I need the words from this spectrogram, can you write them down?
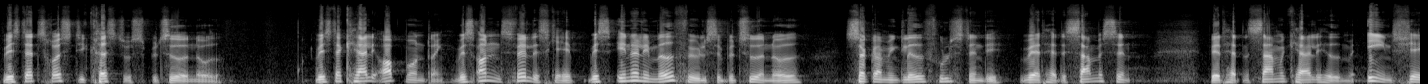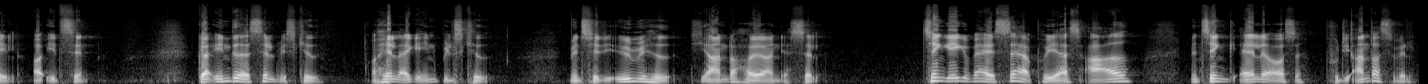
Hvis der trøst i Kristus betyder noget, hvis der kærlig opmundring, hvis åndens fællesskab, hvis inderlig medfølelse betyder noget, så gør min glæde fuldstændig ved at have det samme sind, ved at have den samme kærlighed med én sjæl og et sind. Gør intet af selviskhed, og heller ikke indbilskhed, men til de ydmyghed de andre højere end jer selv. Tænk ikke hver især på jeres eget, men tænk alle også på de andres vel.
